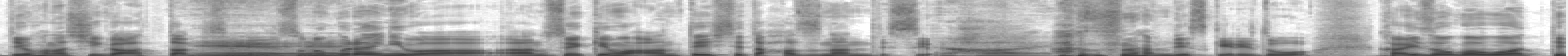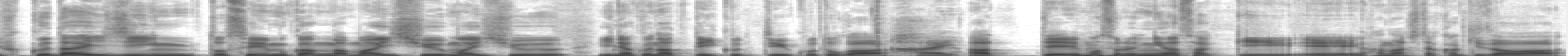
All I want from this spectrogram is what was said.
っていう話があったんですよね。そのぐらいには、あの政権は安定してたはずなんですよ。はい、はずなんですけれど、改造が終わって副大臣と政務官が毎週毎週いなくなっていくっていうことがあって、はい、まあ、それにはさっき、えー、話した柿沢、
